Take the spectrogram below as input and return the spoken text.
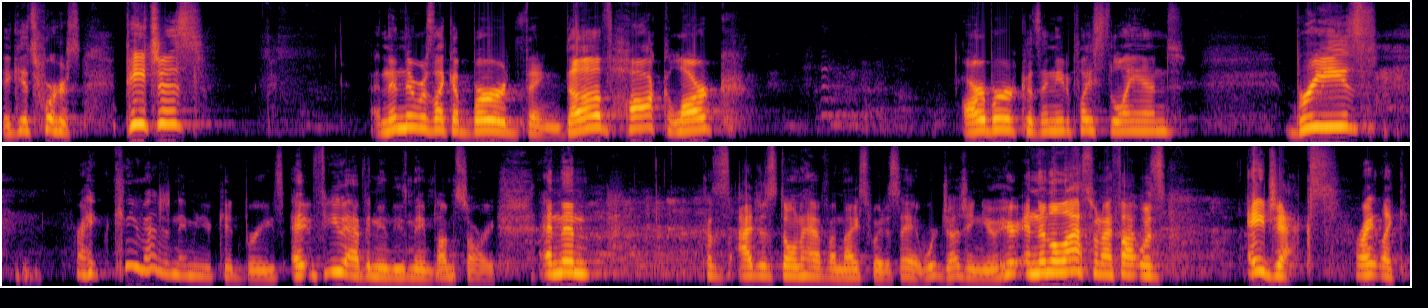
It gets worse. Peaches. And then there was like a bird thing dove, hawk, lark, arbor, because they need a place to land, breeze. Right? Can you imagine naming your kid Breeze? If you have any of these names, I'm sorry. And then because I just don't have a nice way to say it. We're judging you here. And then the last one I thought was Ajax, right? Like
